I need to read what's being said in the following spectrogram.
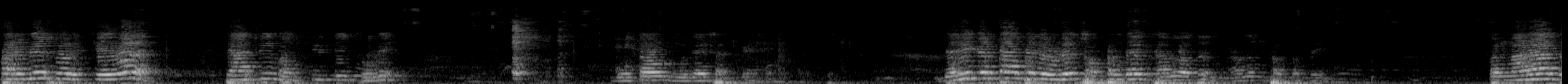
परमेश्वर केवळ त्याची भक्ती ते थोडे. बोटावर मुजायसारखे आहे. जरी करता आपण एवढे संप्रदायिक झालो असं आनंद संप्रदाय पण महाराज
